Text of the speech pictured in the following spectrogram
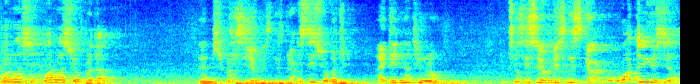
What was what was your product? Lem's This is your business card? Is this your product? I did nothing wrong. This is your business card? What do you sell?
